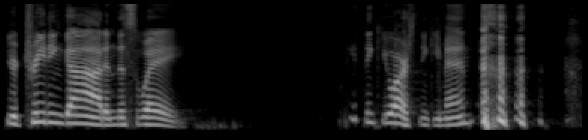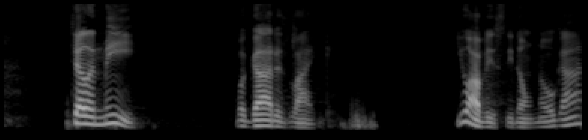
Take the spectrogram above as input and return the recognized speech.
You're treating God in this way. What do you think you are, stinky man? telling me what God is like. You obviously don't know God,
